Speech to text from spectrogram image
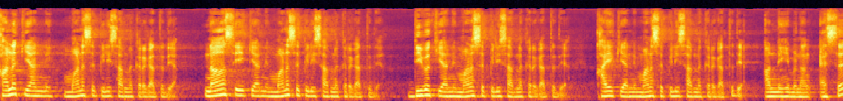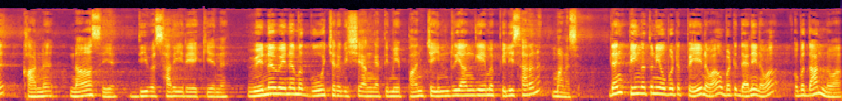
කන කියන්නේ මනස පිළිසරණ කරගත්ත දෙයක්. නාසේ කියන්නේ මනස පිළිසරණ කරගත්ත දෙයක්. දිව කියන්නේ මනස පිළිසරණ කරගත්ත දෙයක්. කය කියන්නේ මනස පිළිසරණ කරගත්ත දෙයක්. අන්න එහෙමනං ඇස කණ නාසය දිව ශරීරය කියන වෙන වෙනම ගෝචර විෂයන් ඇති මේ පංච ඉන්ද්‍රියන්ගේම පිළිසරණ මනස. දැන් පිංහතුනි ඔබට පේනවා ඔබට දැනෙනවා ඔබ දන්නවා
